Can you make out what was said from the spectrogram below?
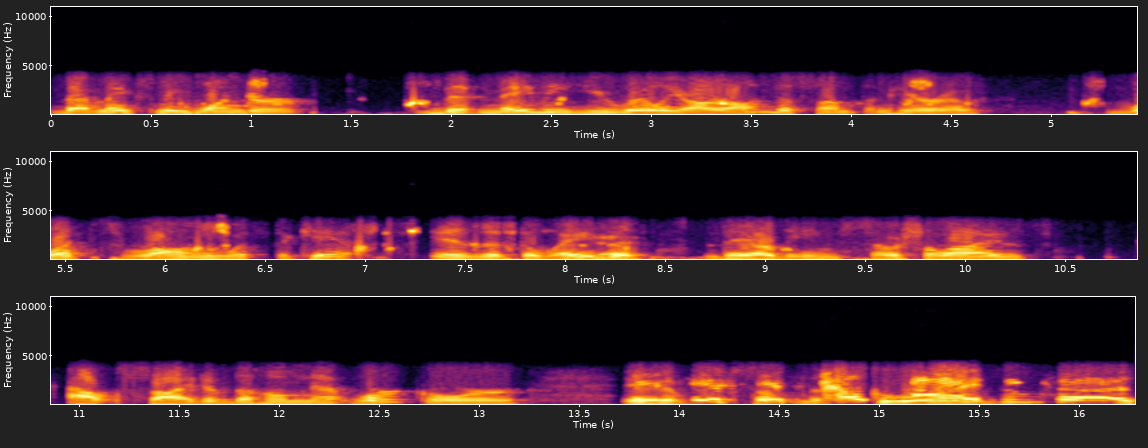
that makes me wonder that maybe you really are onto something here of what's wrong with the kids? Is it the way Yeah. that they are being socialized outside of the home network, or is it, it's, something it's that school outside is because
